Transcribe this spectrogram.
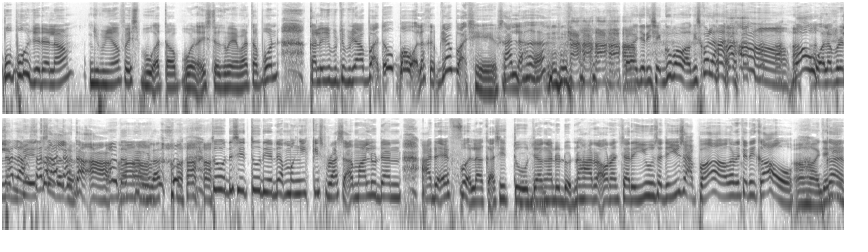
Pupuh je dalam you punya Facebook ataupun Instagram ataupun kalau you punya pejabat tu bawa lah ke pejabat cik salah lah Kalau jadi cikgu bawa ke sekolah Ah, bawa lah pada Salah, lebih salah, salah betul. tak ah, Ah, tak tahulah. tu di situ dia nak mengikis perasaan malu dan ada effort lah kat situ Mhm. jangan duduk nak harap orang cari you saja you siapa orang nak cari kau Aha, jadi kan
